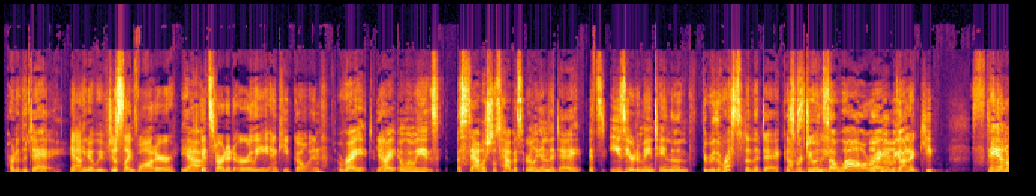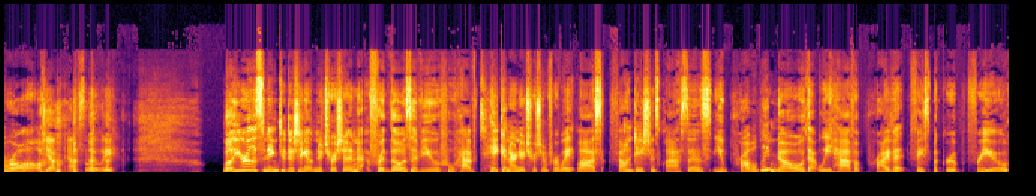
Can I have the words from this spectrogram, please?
part of the day. Yeah. You know, we've just just, like water. Yeah. Get started early and keep going. right, Yeah. right. And when we establish those habits early in the day, it's easier to maintain them through the rest of the day because we're doing so well, right? We're going to keep, stay on a roll. Yep. Absolutely. Well, you're listening to Dishing Up Nutrition. For those of you who have taken our Nutrition for Weight Loss Foundations classes, you probably know that we have a private Facebook group for you.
